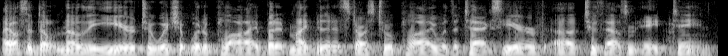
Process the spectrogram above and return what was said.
I also don't know the year to which it would apply, but it might be that it starts to apply with the tax year uh, 2018.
